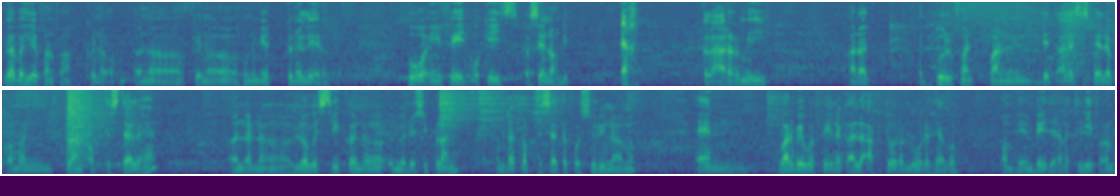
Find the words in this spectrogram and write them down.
we hebben hiervan van kunnen, uh, kunnen, hoe noem kunnen leren. Hoe we in feite, we zijn nog niet echt klaar ermee. Maar het, het doel van, van dit alles is eigenlijk om een plan op te stellen. Hè? Een, een, een logistiek, een emergency plan. Om dat op te zetten voor Suriname. En waarbij we eigenlijk alle actoren nodig hebben om hun bijdrage te leveren om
